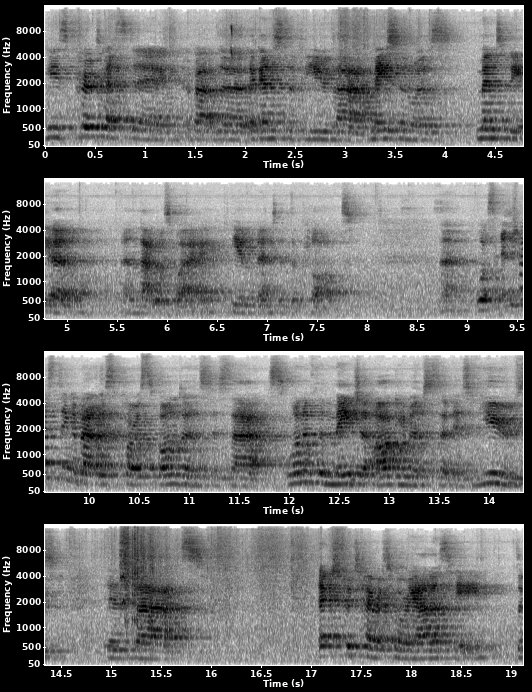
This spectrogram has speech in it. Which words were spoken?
he's protesting about the, against the view that Mason was mentally ill, and that was why he invented the plot. What's interesting about this correspondence is that one of the major arguments that is used is that extraterritoriality, the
